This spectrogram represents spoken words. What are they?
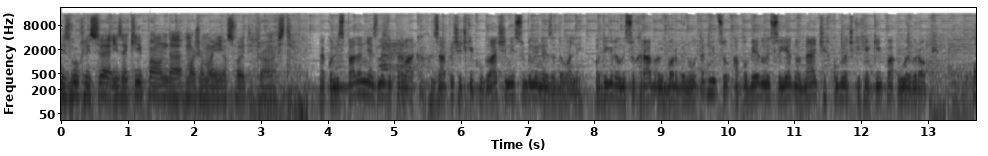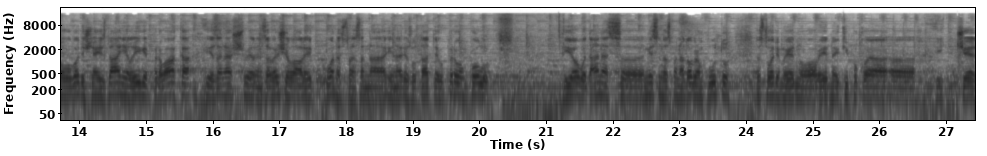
izvukli sve iz ekipa, onda možemo i osvojiti prvo mjesto. Nakon ispadanja iz Ligi prvaka, zaprišički kuglači nisu bili nezadovoljni. Odigrali su hrabru i borbenu utakmicu, a pobjedili su jednu od najjačih kuglačkih ekipa u Europi. Ovogodišnje izdanje Lige prvaka je za naš velim završilo, ali ponosan sam na, i na rezultate u prvom kolu i ovo danas. E, mislim da smo na dobrom putu da stvorimo jednu, ovaj, jednu ekipu koja e, će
